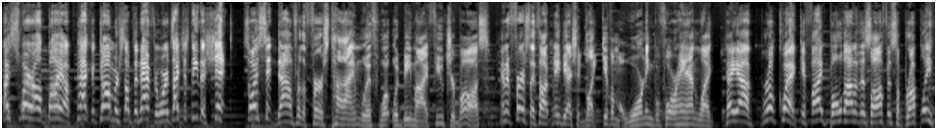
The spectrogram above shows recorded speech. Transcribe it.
I swear I'll buy a pack of gum or something afterwards. I just need a shit. So I sit down for the first time with what would be my future boss. And at first, I thought maybe I should like give him a warning beforehand, like, Hey, uh, real quick, if I bolt out of this office abruptly,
